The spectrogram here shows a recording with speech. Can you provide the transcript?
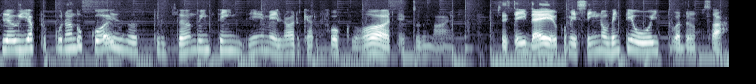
Eu ia procurando coisas, tentando entender melhor o que era o folclore e tudo mais. Pra vocês terem ideia, eu comecei em 98 a dançar.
